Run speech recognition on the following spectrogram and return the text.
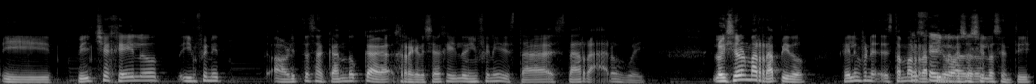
Y pinche Halo Infinite, ahorita sacando, caga- regresé a Halo Infinite, está, está raro, güey. Lo hicieron más rápido. Halo Infinite está más Es rápido, Halo, eso sí lo sentí.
